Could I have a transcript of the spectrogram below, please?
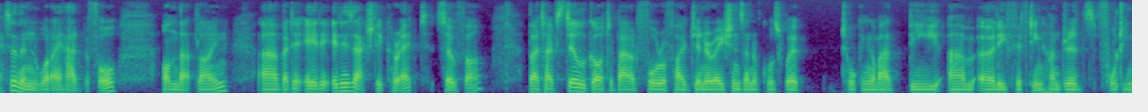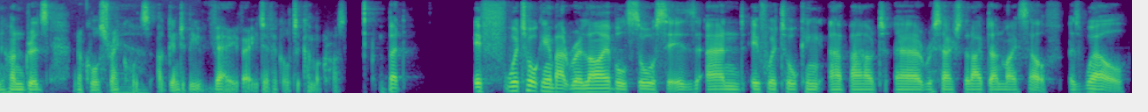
better than what I had before on that line, uh, but it, it is actually correct so far. But I've still got about four or five generations, and of course, we're talking about the um, early 1500s, 1400s, and of course, records yeah. are going to be very, very difficult to come across. But if we're talking about reliable sources and if we're talking about uh, research that I've done myself as well,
